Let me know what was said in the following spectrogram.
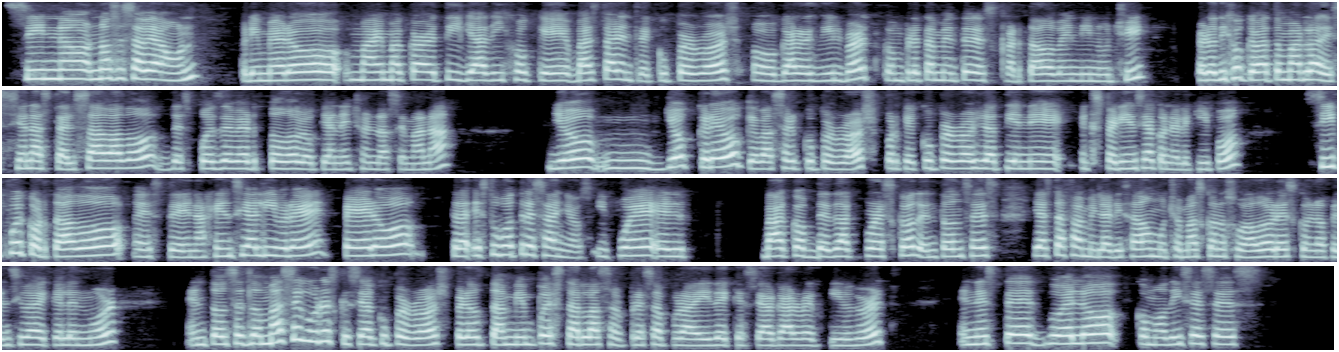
Sí, no, no se sabe aún. Primero, Mike McCarthy ya dijo que va a estar entre Cooper Rush o Garrett Gilbert, completamente descartado Ben DiNucci pero dijo que va a tomar la decisión hasta el sábado, después de ver todo lo que han hecho en la semana. Yo, mm, yo creo que va a ser Cooper Rush, porque Cooper Rush ya tiene experiencia con el equipo. Sí fue cortado este, en agencia libre, pero estuvo tres años y fue el backup de Doug Prescott, entonces ya está familiarizado mucho más con los jugadores, con la ofensiva de Kellen Moore. Entonces, lo más seguro es que sea Cooper Rush, pero también puede estar la sorpresa por ahí de que sea Garrett Gilbert. En este duelo, como dices, es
